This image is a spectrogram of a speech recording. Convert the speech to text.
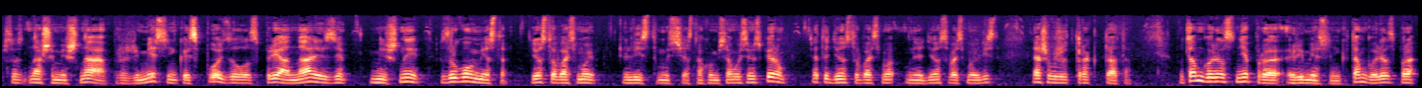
что наша Мишна про ремесленника использовалась при анализе Мишны с другого места. 98 лист, мы сейчас находимся на 81 это 98, 98 лист нашего же трактата. Но там говорилось не про ремесленника, там говорилось про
